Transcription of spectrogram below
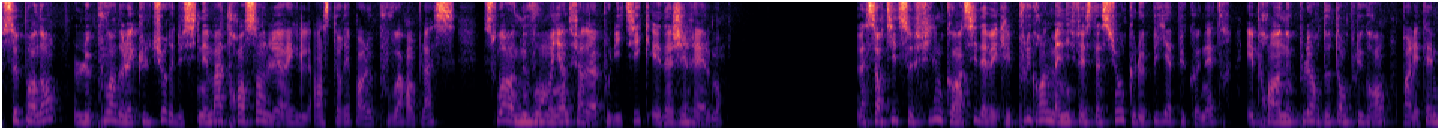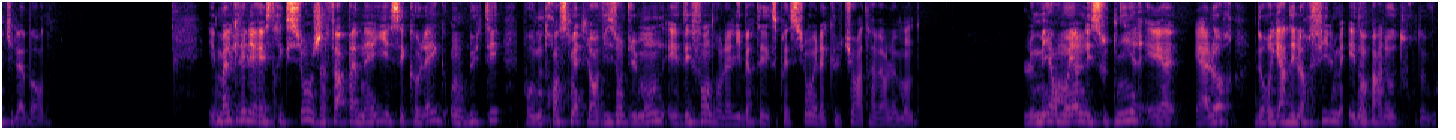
Cependant, le pouvoir de la culture et du cinéma transcende les règles instaurées par le pouvoir en place, soit un nouveau moyen de faire de la politique et d'agir réellement. La sortie de ce film coïncide avec les plus grandes manifestations que le pays a pu connaître et prend un ampleur d'autant plus grand par les thèmes qu'il aborde. Et malgré les restrictions, Jafar Panahi et ses collègues ont lutté pour nous transmettre leur vision du monde et défendre la liberté d'expression et la culture à travers le monde. Le meilleur moyen de les soutenir est, alors de regarder leurs films et d'en parler autour de vous.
